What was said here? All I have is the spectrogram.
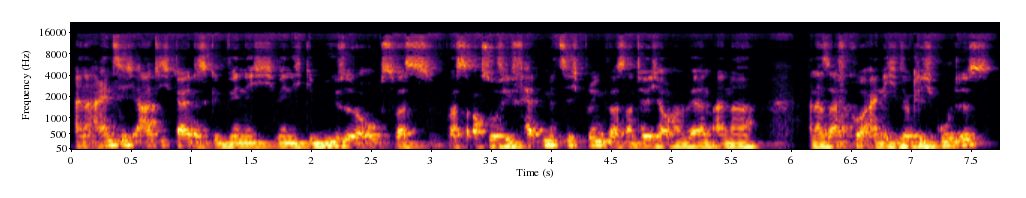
eine Einzigartigkeit. Es gibt wenig, wenig Gemüse oder Obst, was, was auch so viel Fett mit sich bringt, was natürlich auch während einer, einer Saftkur eigentlich wirklich gut ist.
